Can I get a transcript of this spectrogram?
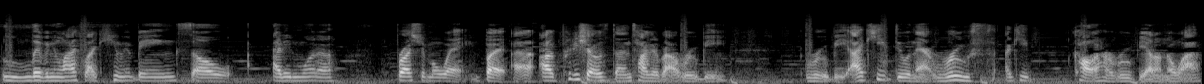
living life like a human being. So I didn't want to brush him away. But I, I'm pretty sure I was done talking about Ruby. Ruby. I keep doing that. Ruth. I keep calling her Ruby. I don't know why.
